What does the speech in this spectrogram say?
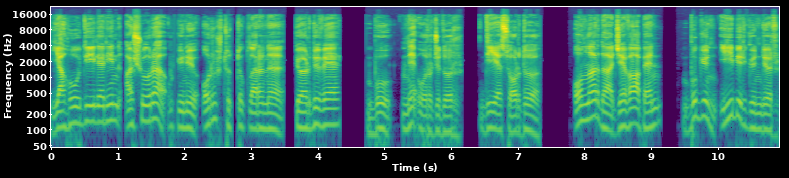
Yahudilerin Aşura günü oruç tuttuklarını gördü ve bu ne orucudur diye sordu. Onlar da cevaben bugün iyi bir gündür.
